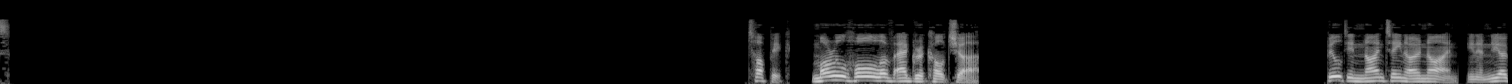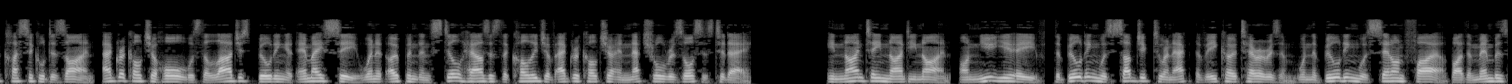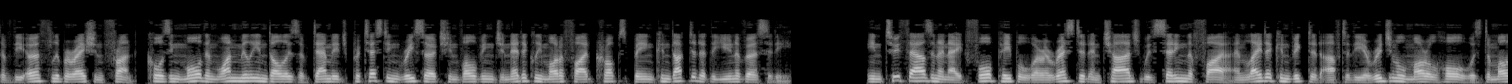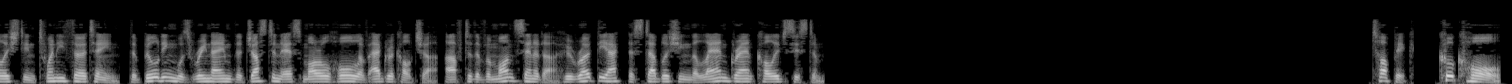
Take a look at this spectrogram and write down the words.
Topic: Morrill Hall of Agriculture. Built in 1909, in a neoclassical design, Agriculture Hall was the largest building at MAC when it opened and still houses the College of Agriculture and Natural Resources today. In 1999, on New Year Eve, the building was subject to an act of eco-terrorism when the building was set on fire by the members of the Earth Liberation Front, causing more than $1 million of damage protesting research involving genetically modified crops being conducted at the university. In 2008 four people were arrested and charged with setting the fire and later convicted after the original Morrill Hall was demolished in 2013. The building was renamed the Justin S. Morrill Hall of Agriculture, after the Vermont senator who wrote the act establishing the land-grant college system. Cook Hall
